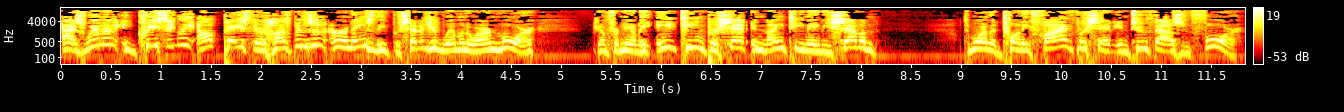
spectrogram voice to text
As women increasingly outpace their husbands in earnings, the percentage of women who earn more jumped from nearly 18% in 1987 to more than 25% in 2004.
